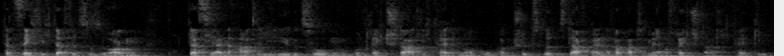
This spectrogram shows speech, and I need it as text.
tatsächlich dafür zu sorgen, dass hier eine harte Linie gezogen und Rechtsstaatlichkeit in Europa geschützt wird. Es darf keine Rabatte mehr auf Rechtsstaatlichkeit geben.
